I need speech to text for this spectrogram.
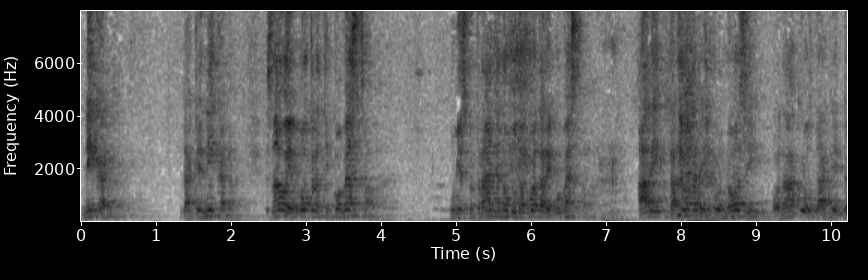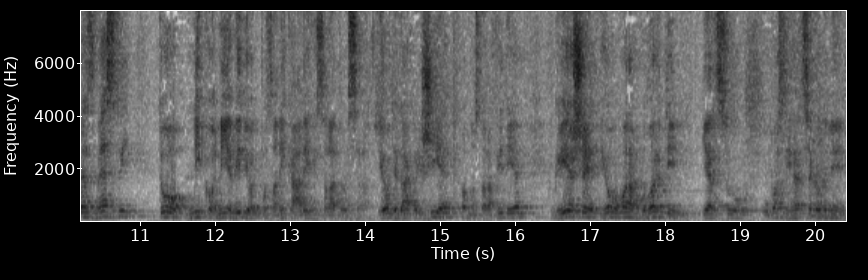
Nikada. Dakle, nikada. Znao je potrati po mestvama. Umjesto pranja nogu da potare po mestvama. Ali da potare po nozi onako, dakle, bez mestvi, to niko nije vidio od poslanika alaihi salatu wasalam. I ovdje, dakle, šije, odnosno rafidije, griješe i ovo moramo govoriti jer su u Bosni i Hercegovini e,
